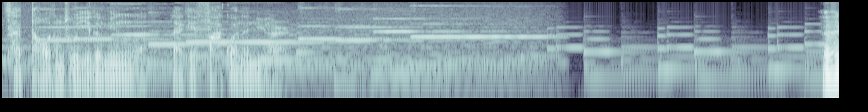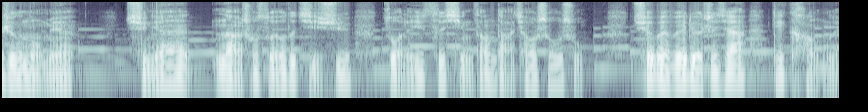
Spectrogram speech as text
才倒腾出一个名额来给法官的女儿。俺是个农民，去年拿出所有的积蓄做了一次心脏搭桥手术，却被伪劣之家给坑了，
